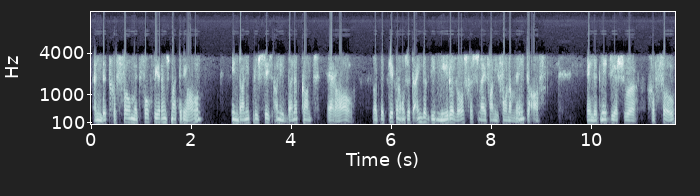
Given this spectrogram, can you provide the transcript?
en dit gevul met vogweringsmateriaal en dan die proses aan die binnekant herhaal wat beteken ons het eintlik die mure losgesny van die fondamente af en dit net weer so gevul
